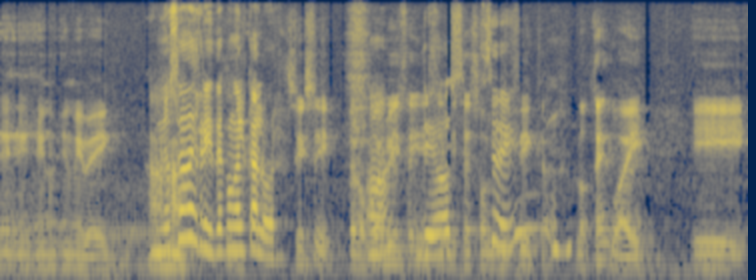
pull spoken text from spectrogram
en, en- en mi vehículo. ¿Y no se derrite con el calor? Sí, sí, pero Ah, vuelve y se, y se- Dios, y se sí. solidifica. Lo tengo ahí. Y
